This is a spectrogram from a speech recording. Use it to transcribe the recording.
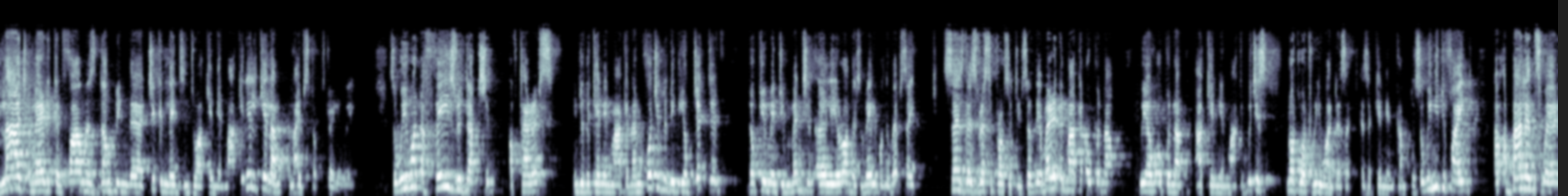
large American farmers dumping their chicken legs into our Kenyan market. It'll kill our livestock straight away. So we want a phased reduction of tariffs into the Kenyan market. Unfortunately, the objective document you mentioned earlier on that's available on the website says there's reciprocity. So the American market open up, we have opened up our Kenyan market, which is not what we want as a, as a Kenyan company. So we need to find a, balance where,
